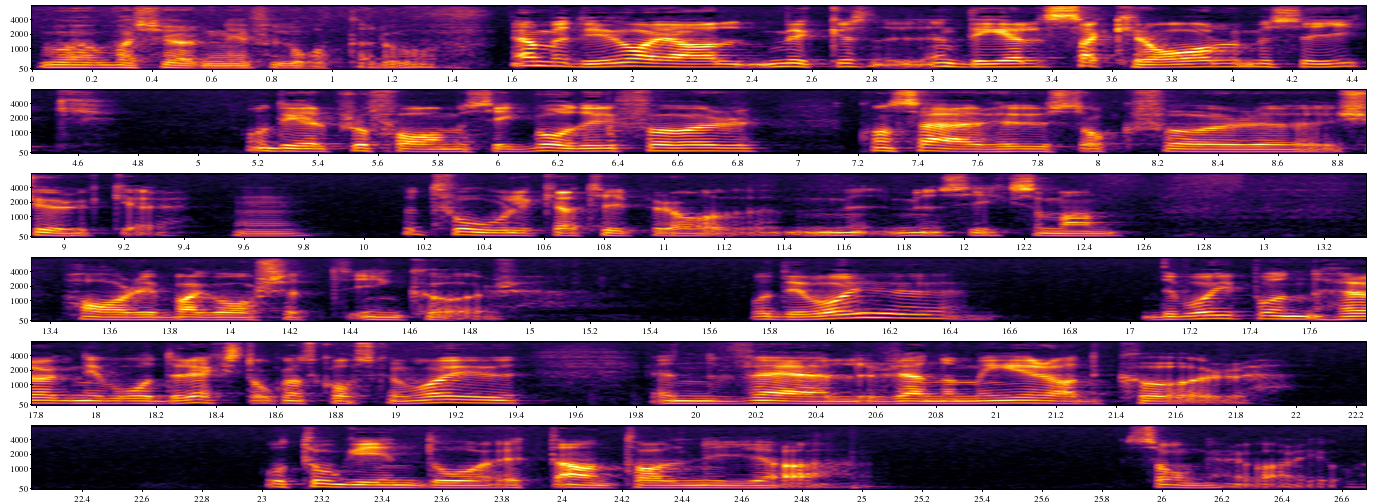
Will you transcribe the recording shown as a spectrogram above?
Vad, vad körde ni för låtar då? Ja, men det var ju all, mycket, en del sakral musik och en del profan musik. Både för konserthus och för uh, kyrkor. Mm. Det två olika typer av musik som man har i bagaget i en kör. Och det var ju, det var ju på en hög nivå direkt. Stockholms Gospel var ju en välrenommerad kör. Och tog in då ett antal nya sångare varje år.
